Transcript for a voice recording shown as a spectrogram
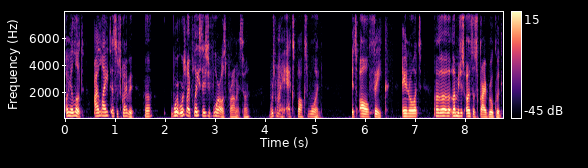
Oh yeah, look, I liked and subscribed it. Huh? Where, where's my PlayStation 4 I was promised, huh? Where's my Xbox One? It's all fake. And you know what? Uh, let me just unsubscribe real quick,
